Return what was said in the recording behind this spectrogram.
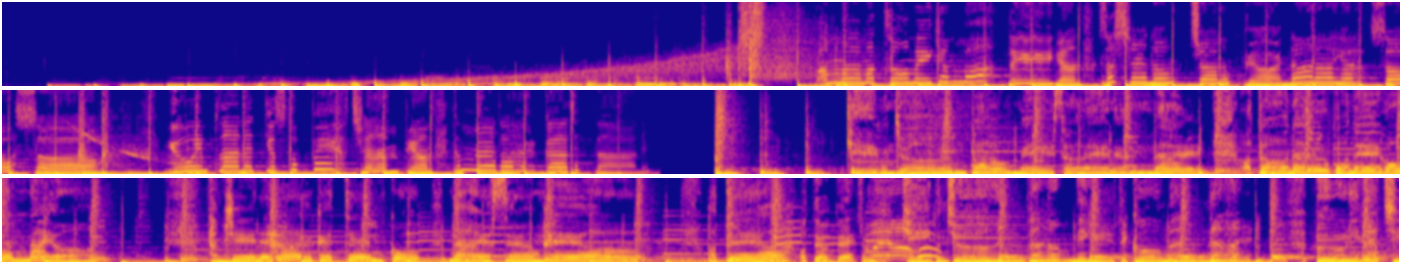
사실 넌 점은 별 나라에서 왔어. You ain't planet used to be a champion. 금메달까지 따낼 기분 좋은 밤 매일 설레는 날 어떤 하루 보내고 왔나요? 당신의 하루 끝엔 꼭 나였음 해요. 어때요? 어때 어때? 좋아요 기분 좋은 밤 매일 같이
